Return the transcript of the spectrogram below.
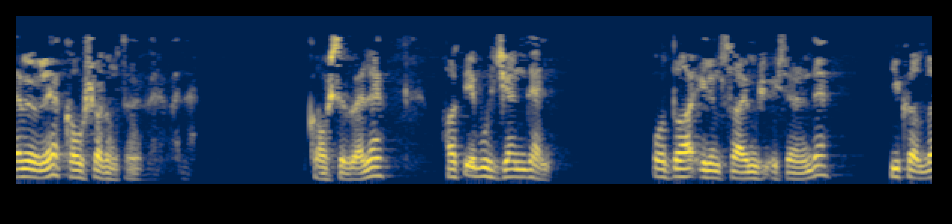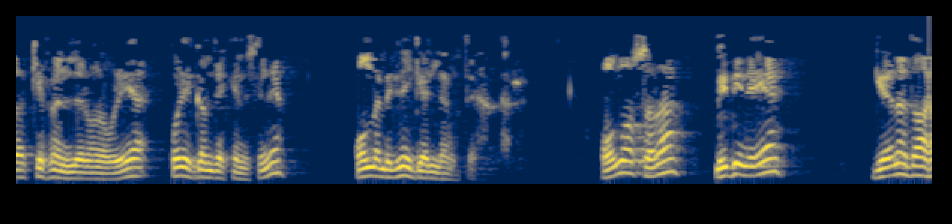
ve Mevla'ya kavuşturdu muhtemelen böyle. böyle. Kavuştu böyle. Hatta Ebu Cendel o daha ilim sahibi işlerinde yıkadılar, kefendiler onu oraya. Oraya gömdü kendisini. Onunla Medine'ye geldiler muhtemelenler. Ondan sonra Medine'ye gelene daha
